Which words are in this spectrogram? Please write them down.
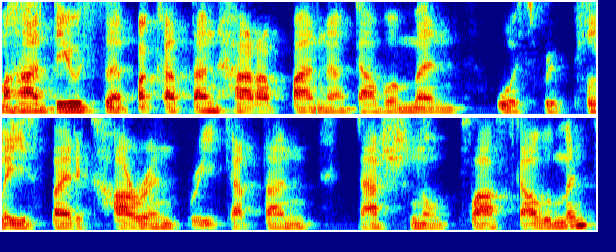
uh, uh, Pakatan Harapan uh, government was replaced by the current Perikatan Nasional Plus government,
